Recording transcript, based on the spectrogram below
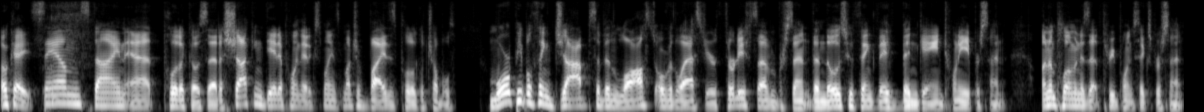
Okay, Sam Stein at Politico said a shocking data point that explains much of Biden's political troubles. More people think jobs have been lost over the last year, 37%, than those who think they've been gained, 28%. Unemployment is at 3.6%.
